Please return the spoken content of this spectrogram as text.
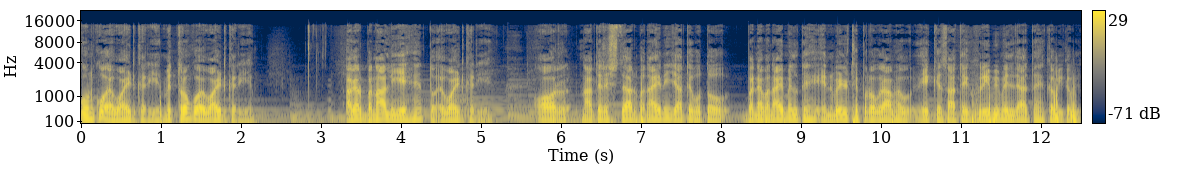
उनको अवॉइड करिए, मित्रों को अवॉइड करिए। अगर बना लिए हैं तो अवॉइड करिए। और नाते रिश्तेदार बनाए नहीं जाते, वो तो बने बनाए मिलते हैं। इनबिल्ट प्रोग्राम है एक के साथ एक फ्री भी मिल जाते हैं कभी कभी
